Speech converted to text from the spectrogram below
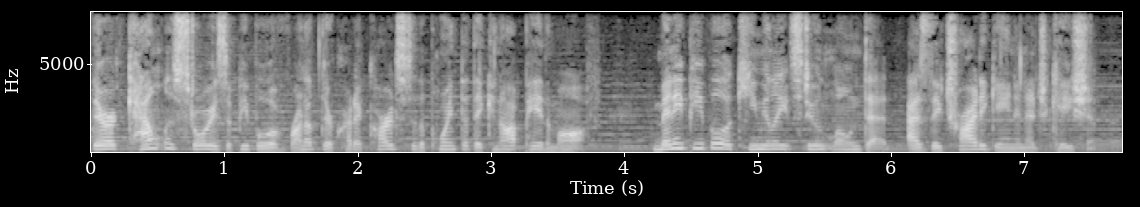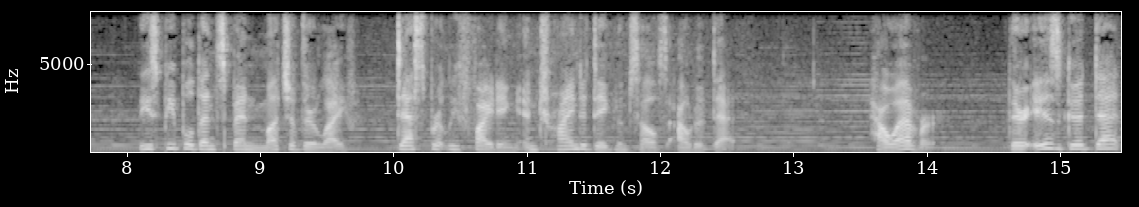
There are countless stories of people who have run up their credit cards to the point that they cannot pay them off. Many people accumulate student loan debt as they try to gain an education. These people then spend much of their life desperately fighting and trying to dig themselves out of debt. However, there is good debt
